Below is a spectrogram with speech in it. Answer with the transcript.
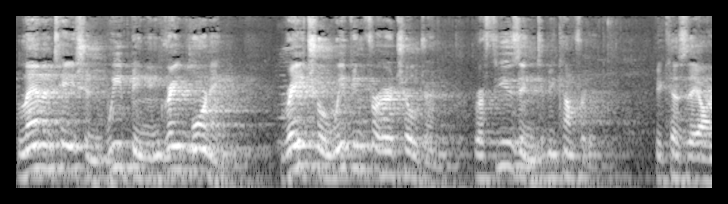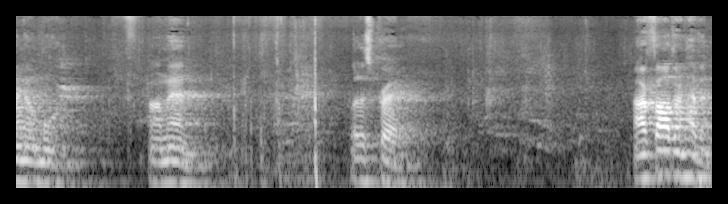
lamentation, weeping, and great mourning, Rachel weeping for her children, refusing to be comforted, because they are no more. Amen. Let us pray. Our Father in heaven,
